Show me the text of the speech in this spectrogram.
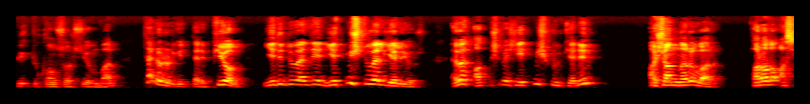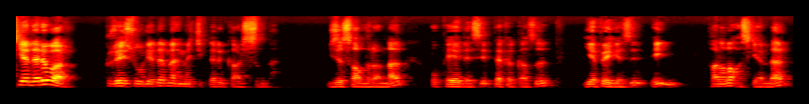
Büyük bir konsorsiyum var. Terör örgütleri, piyon, 7 düvel değil 70 düvel geliyor. Evet 65-70 ülkenin ajanları var. Paralı askerleri var. Kuzey Suriye'de Mehmetçiklerin karşısında. Bize saldıranlar o PYD'si, PKK'sı, YPG'si değil mi? Paralı askerler,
